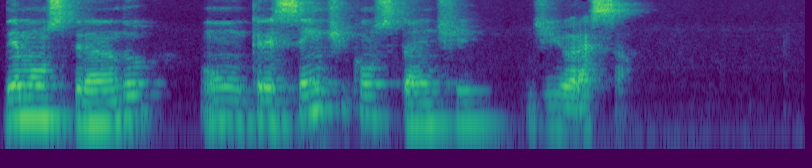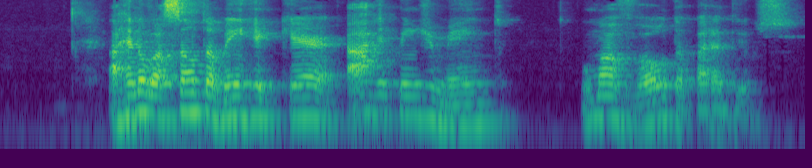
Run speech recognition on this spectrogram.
demonstrando um crescente constante de oração. A renovação também requer arrependimento, uma volta para Deus.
